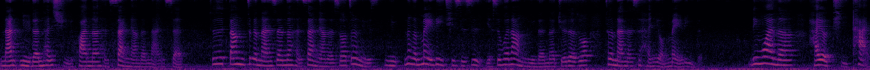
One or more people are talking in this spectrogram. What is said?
男女人很喜欢呢很善良的男生，就是当这个男生呢很善良的时候，这个女女那个魅力其实是也是会让女人呢觉得说这个男人是很有魅力的。另外呢，还有体态。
